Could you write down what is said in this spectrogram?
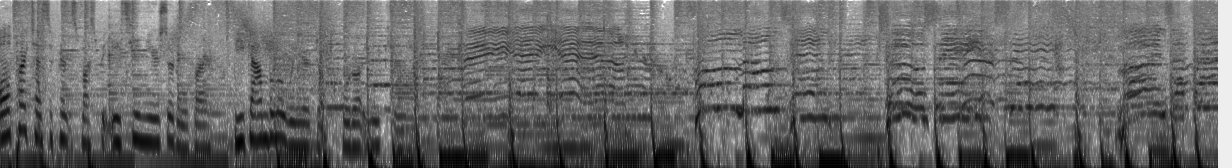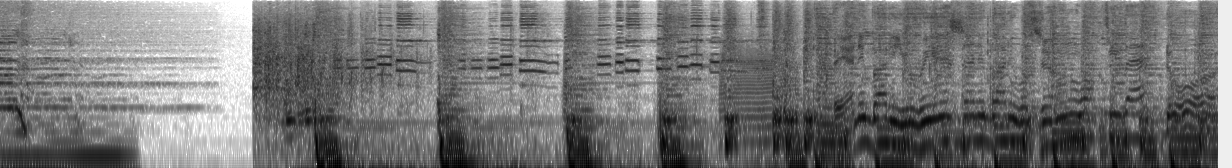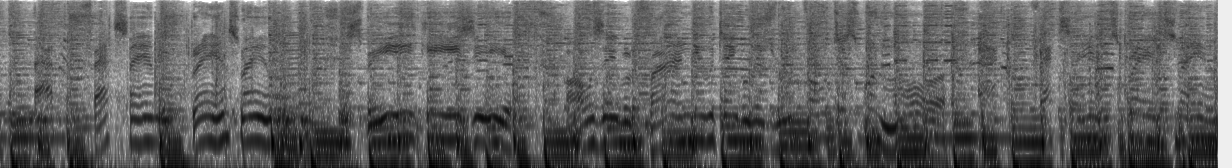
All participants must be 18 years or over. BeGambleAware.co.uk. Anybody you is, anybody will soon walk through that door at Fat Grand Slam. Easy. Able find you a table. There's room for just one more. At Fat Sam's Grand Slam.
